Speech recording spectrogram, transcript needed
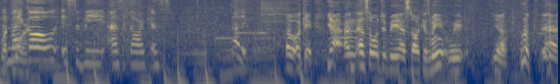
What my more? goal is to be as dark as Daddy. Oh, okay. Yeah, and Elsa want to be as dark as me. We, yeah. Look, yeah,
